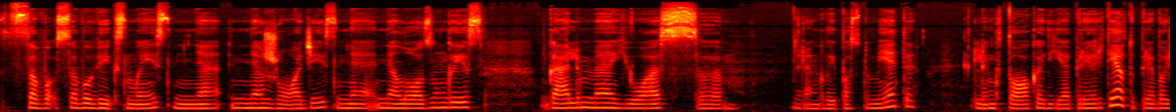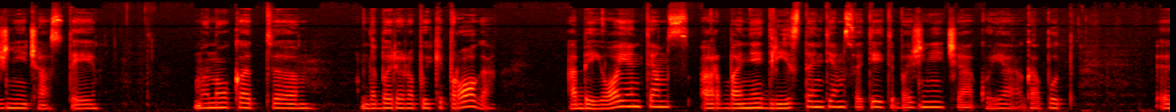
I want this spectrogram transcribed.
savo, savo veiksmais, ne, ne žodžiais, ne, ne lozungais galime juos lengvai pastumėti link to, kad jie priartėtų prie bažnyčios. Tai manau, kad e, dabar yra puikia proga abejojantiems arba nedrįstantiems ateiti bažnyčią, kurie galbūt e,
